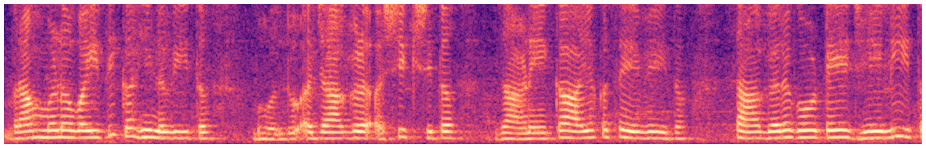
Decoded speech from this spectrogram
ब्राह्मण वैदिक हिनवीत भोंदू अजागळ अशिक्षित. जाणे काय कसे वेद सागर गोटे झेलीत.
